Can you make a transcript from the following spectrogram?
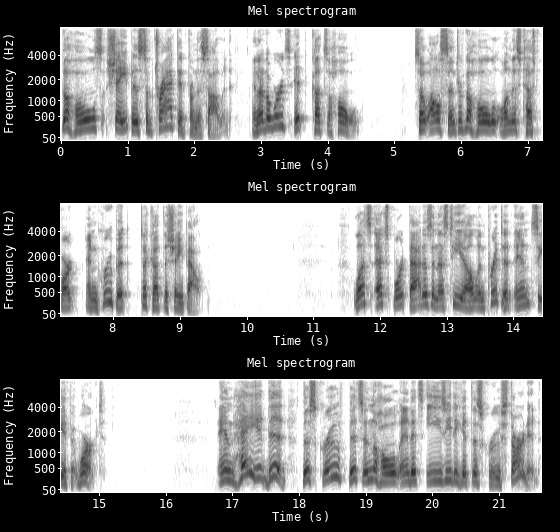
the hole's shape is subtracted from the solid. In other words, it cuts a hole. So I'll center the hole on this test part and group it to cut the shape out. Let's export that as an STL and print it and see if it worked. And hey, it did! The screw fits in the hole and it's easy to get the screw started.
